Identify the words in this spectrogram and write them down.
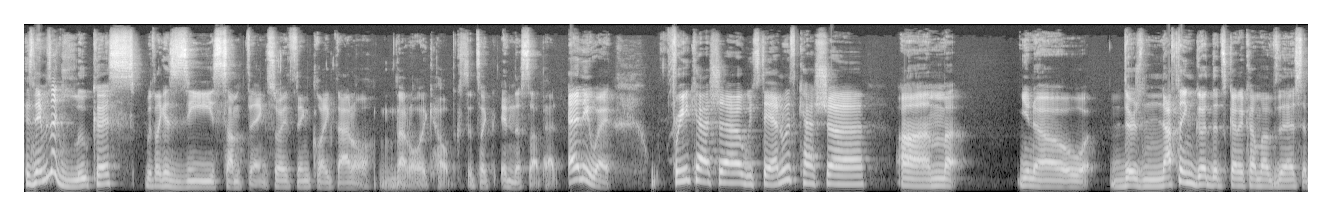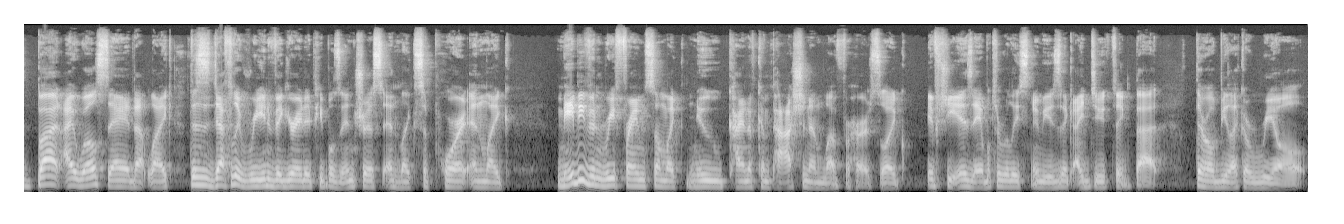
His name is like Lucas with like a Z something. So I think like that'll that'll like help because it's like in the subhead. Anyway, free Kesha. We stand with Kesha. Um, you know, there's nothing good that's going to come of this, but I will say that like this has definitely reinvigorated people's interest and like support and like maybe even reframe some like new kind of compassion and love for her. So like if she is able to release new music, I do think that there will be like a real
